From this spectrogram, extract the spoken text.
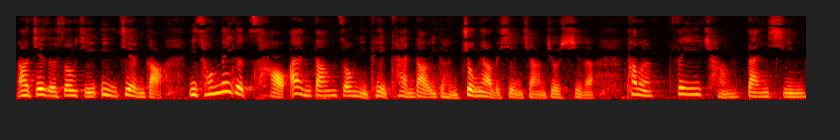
然后接着收集意见稿。你从那个草案当中，你可以看到一个很重要的现象，就是呢，他们非常担心，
